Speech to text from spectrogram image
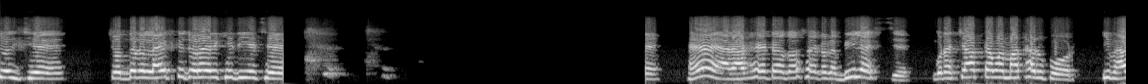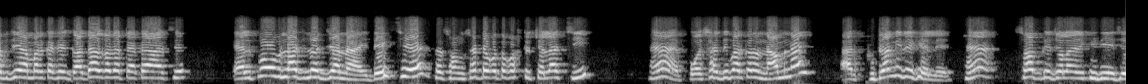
চলছে চোদ্দটা লাইট কে জ্বলায় রেখে দিয়েছে। হ্যাঁ আর হাজার টাকা দশ হাজার টাকা বিল আসছে। গোটা চাপটা আমার মাথার উপর। কি ভাবছে? আমার কাছে গাদা গাদা টাকা আছে। অল্প লাজ লজ্জা নাই। দেখছে তা সংসারটা কত কষ্ট চালাচ্ছি। হ্যাঁ পয়সা দিবার কোনো নাম নাই আর ফুটানি দেখেলে হ্যাঁ সবকে জ্বলায় রেখে দিয়েছে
